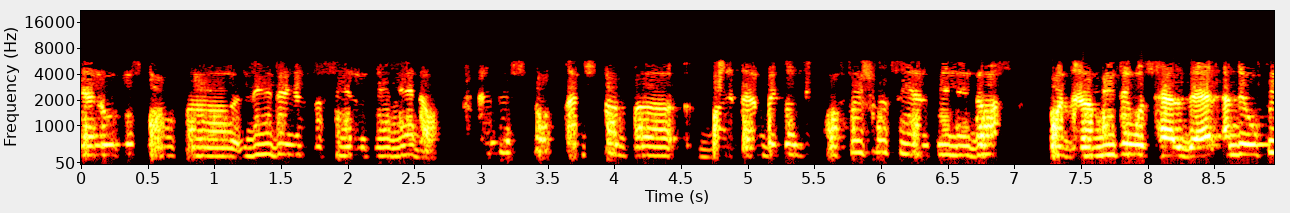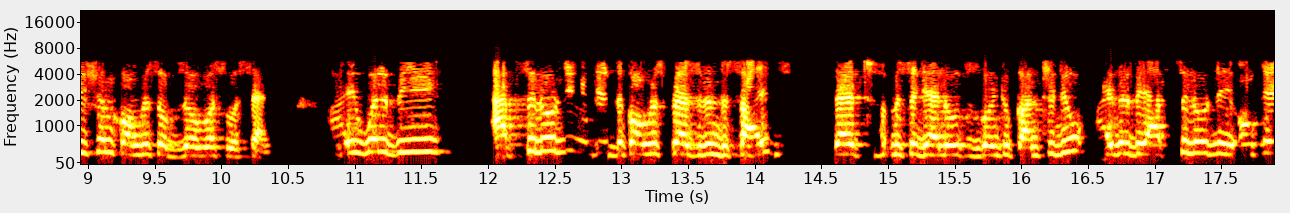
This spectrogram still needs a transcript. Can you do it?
Gehlot was uh, leading as the CLP leader. And they stood and stood uh, by them because the official CLP leaders the meeting was held there and the official Congress observers were sent. I will be absolutely okay if the Congress president decides that Mr. Gehlot is going to continue. I will be absolutely okay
